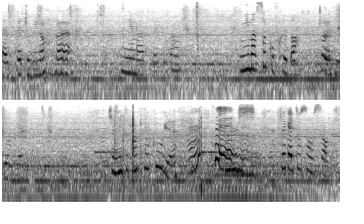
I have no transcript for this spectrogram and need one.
To jest keczubino. Nie ma tutaj chyba. Nie ma soków chyba. To jest niedobre. Znaczy mi to tam smakuje. Też. Czekaj, tu są soki.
